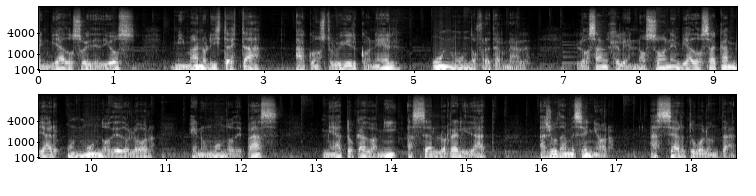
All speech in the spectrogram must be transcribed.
enviado soy de Dios, mi mano lista está a construir con Él un mundo fraternal. Los ángeles no son enviados a cambiar un mundo de dolor en un mundo de paz. Me ha tocado a mí hacerlo realidad. Ayúdame, Señor, a hacer tu voluntad.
